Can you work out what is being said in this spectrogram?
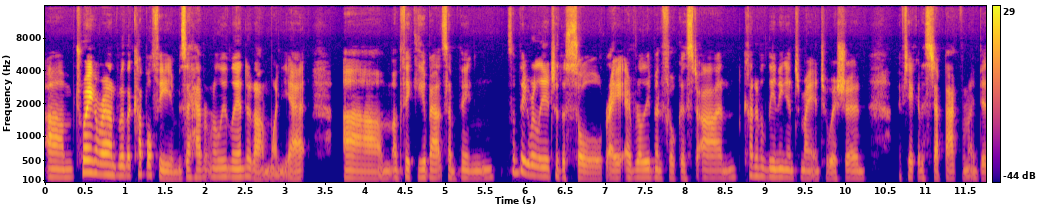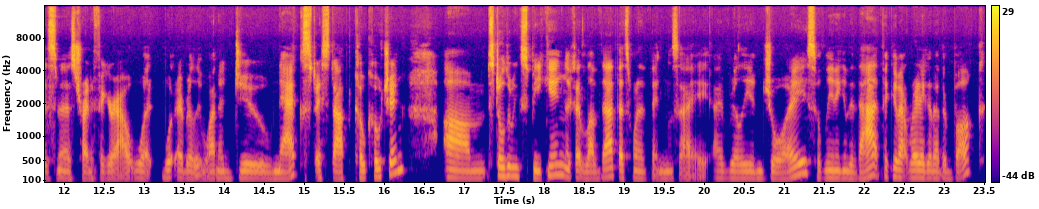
um, toying around with a couple themes. I haven't really landed on one yet um, I'm thinking about something something related to the soul, right? I've really been focused on kind of leaning into my intuition. I've taken a step back from my business, trying to figure out what what I really want to do next. I stopped co-coaching, um, still doing speaking. Like I love that. That's one of the things I I really enjoy. So leaning into that, thinking about writing another book.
